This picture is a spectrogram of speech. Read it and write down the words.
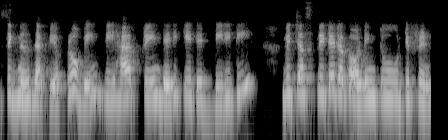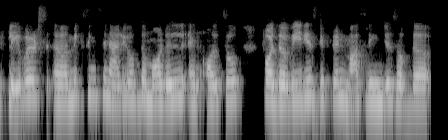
signals that we are probing, we have trained dedicated BDTs, which are splitted according to different flavors, uh, mixing scenario of the model, and also for the various different mass ranges of the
